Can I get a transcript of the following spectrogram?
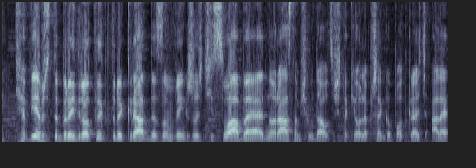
Ja wiem, że te brainroty, które kradnę są w większości słabe. No raz nam się udało coś takiego lepszego podkraść, ale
